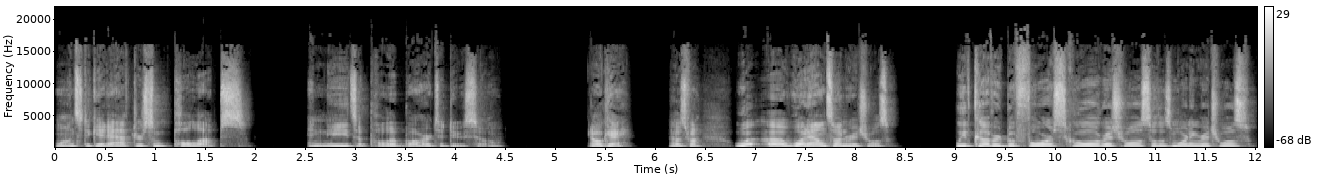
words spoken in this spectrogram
wants to get after some pull ups and needs a pull up bar to do so. Okay, that was fun. What, uh, what else on rituals? We've covered before school rituals, so those morning rituals.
